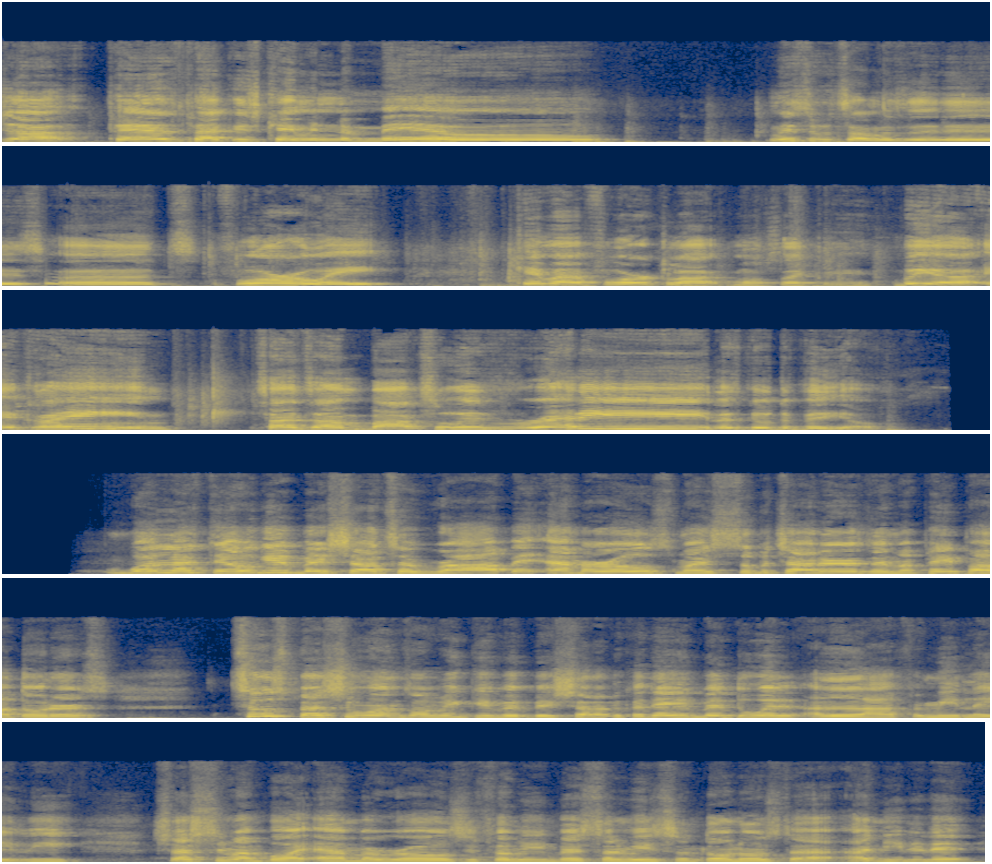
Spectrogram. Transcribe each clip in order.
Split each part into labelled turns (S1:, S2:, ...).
S1: job. Pam's package came in the mail. Me see what time it is. Uh, 408. Came out at 4 o'clock, most likely. But yeah, it came. Time to unbox. Who is ready? Let's go with the video. One last thing. I'll give a big shout out to Rob and Amber Rose, my super chatters and my PayPal donors. Two special ones. I'm gonna give a big shout out because they've been doing a lot for me lately. Especially my boy Amber Rose. You feel me? Been sending me some donuts that I needed it.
